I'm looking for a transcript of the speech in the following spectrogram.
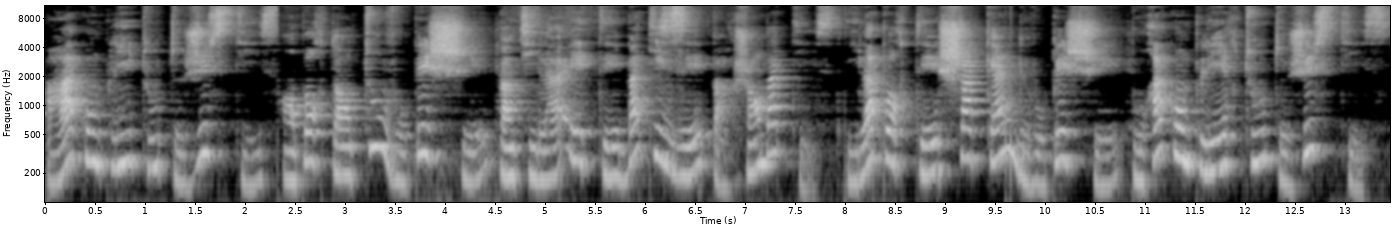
a accompli toute justice en portant tous vos péchés quand il a été baptisé par Jean-Baptiste. Il a porté chacun de vos péchés pour accomplir toute justice.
